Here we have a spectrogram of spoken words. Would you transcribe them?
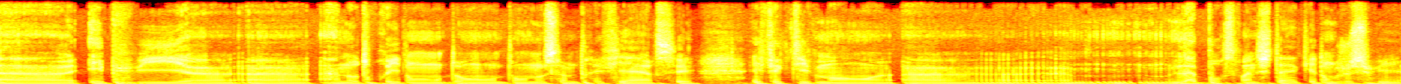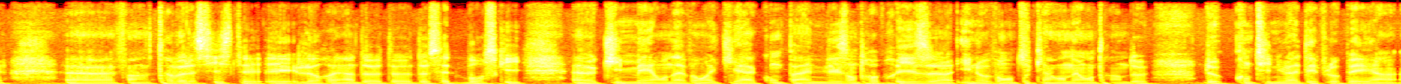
Euh, et puis euh, euh, un autre prix dont, dont- dont nous sommes très fiers, c'est effectivement euh, la bourse French Tech. Et donc je suis, euh, enfin Travel Assist et, et lauréat de, cette bourse qui, euh, qui met en avant et qui accompagne les entreprises innovantes, car on est en train de, de continuer à développer un-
